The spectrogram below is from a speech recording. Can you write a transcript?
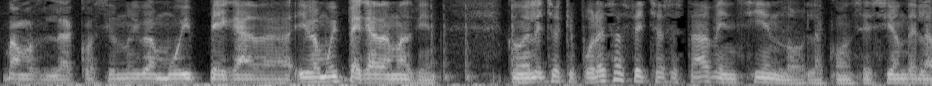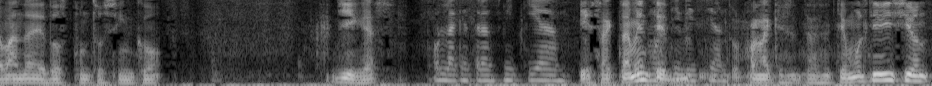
Vamos, la ecuación no iba muy pegada, iba muy pegada más bien, con el hecho de que por esas fechas estaba venciendo la concesión de la banda de 2.5 gigas Por la que transmitía... Exactamente. Multivisión. Con la que se transmitía Multivisión.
